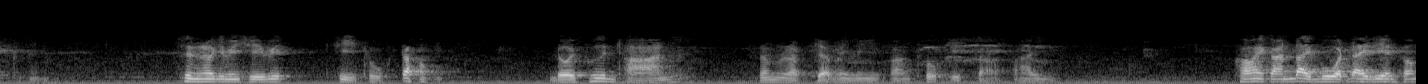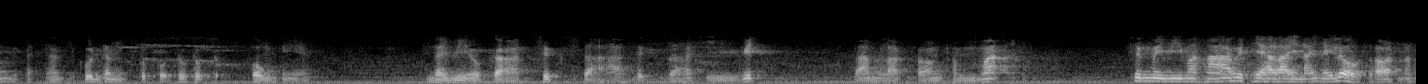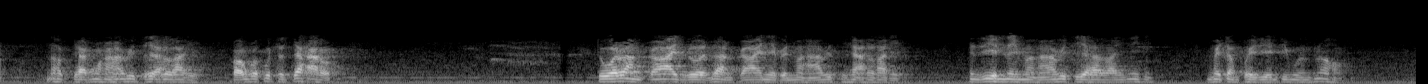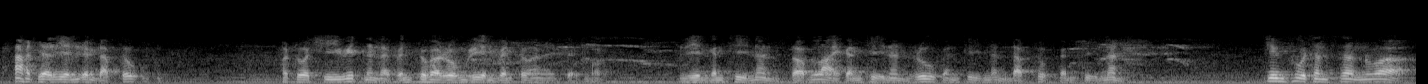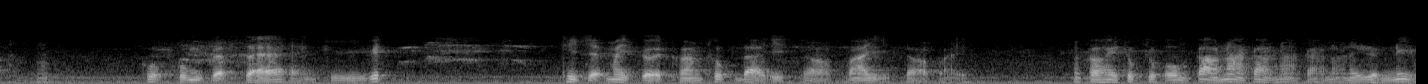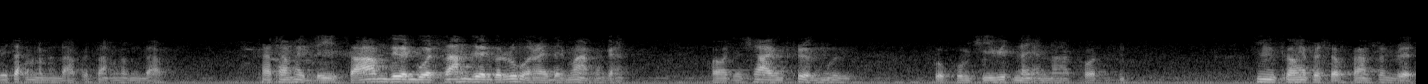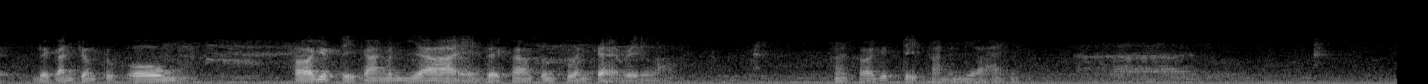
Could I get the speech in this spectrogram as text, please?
ซึ่งเราจะมีชีวิตที่ถูกต้อง โดยพื้นฐาน สำหรับจะไม่มีความทุกข์อีกต่อไป ขอให้การได้บวชได้เรียนของคุณทั้งทุกทุกทุกองค์เนี่ยได้มีโอกาสศึกษาศึกษาชีวิต ตามหลักของธรรมะ ซึ่งไม่มีมหาวิทยาลัยไหนในโลกสอนนอกจากมหาวิทยาลัยของพระพุทธเจ้า ตัวร่างกายตัวร่างกายเนี่ยเป็นมหาวิทยาลัย เรียนในมหาวิทยาลัยนี่ไม่ต้องไปเรียนที่เมืองนอก ถ้าจะเรียนเรื่องดับทุกข์เพราะตัวชีวิตนั่นแหละ เป็นตัวโรงเรียนเป็นตัวอะไรเสร็จหมด เรียนกันที่นั่น สอบไล่กันที่นั่น รู้กันที่นั่น ดับทุกข์กันที่นั่น จึงพูดสั้นๆว่าควบคุมกระแสแห่งชีวิต ที่จะไม่เกิดความทุกข์ได้อีกต่อไปอีกต่อไป ขอให้ทุกๆองค์ก้าวหน้าก้าวหน้าก้าวหน้าในเรื่องนี้ไปตามลำดับไปตามลำดับ ถ้าทำให้ดีสามเดือนบวชสามเดือนก็รู้อะไรได้มากเหมือนกัน พอจะใช้เป็นเครื่องมือควบคุมชีวิตในอนาคตขอให้ประสบความสำเร็จโดยการจงทุกองค์ ขอยุติการบรรยายโดยความสมควรแก่เวลาขอยุติการบรรยาย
